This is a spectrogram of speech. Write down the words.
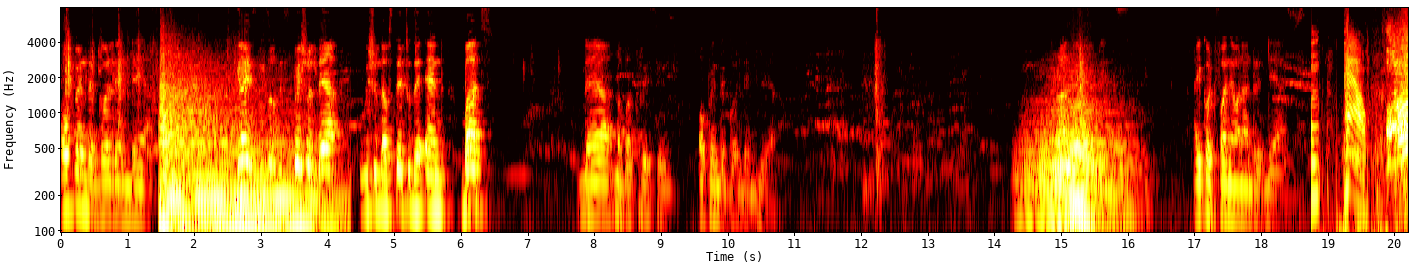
Open the golden dare. Guys, this was the special dare. We should have stayed to the end, but dare number three says open the golden dare. Run the evidence. I could find 100 dares. I'm leaving.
